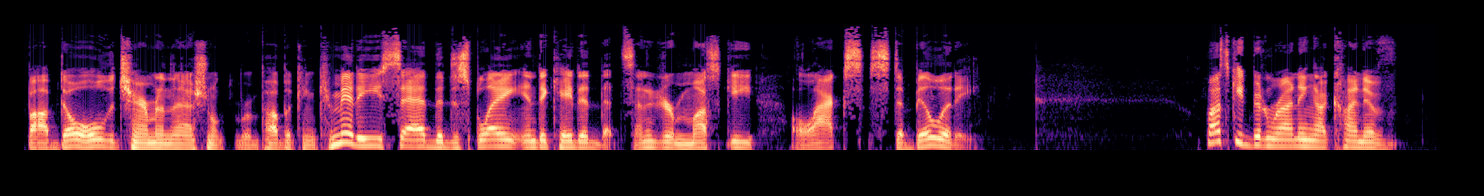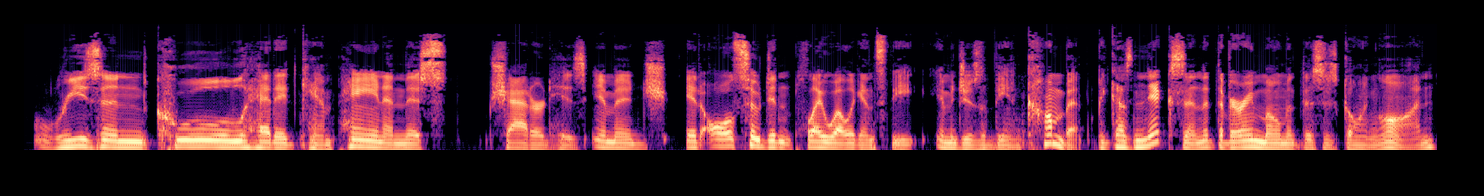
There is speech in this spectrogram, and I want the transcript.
Bob Dole, the chairman of the National Republican Committee, said the display indicated that Senator Muskie lacks stability. Muskie had been running a kind of reasoned, cool headed campaign, and this shattered his image. It also didn't play well against the images of the incumbent because Nixon, at the very moment this is going on,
